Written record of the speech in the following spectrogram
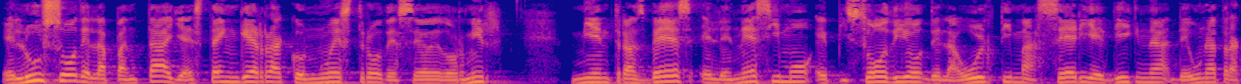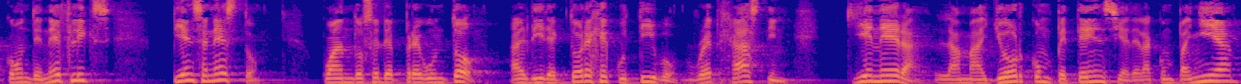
El uso de la pantalla está en guerra con nuestro deseo de dormir. Mientras ves el enésimo episodio de la última serie digna de un atracón de Netflix, piensa en esto. Cuando se le preguntó al director ejecutivo, Red Hastings, quién era la mayor competencia de la compañía,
